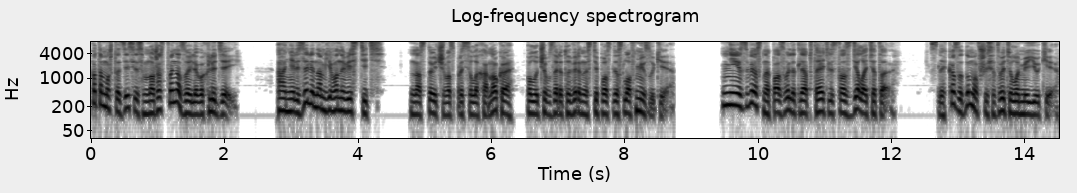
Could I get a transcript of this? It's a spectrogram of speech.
потому что здесь есть множество назойливых людей. А нельзя ли нам его навестить?» Настойчиво спросила Ханока, получив заряд уверенности после слов Мизуки. «Неизвестно, позволят ли обстоятельства сделать это». Слегка задумавшись, ответила Миюки.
